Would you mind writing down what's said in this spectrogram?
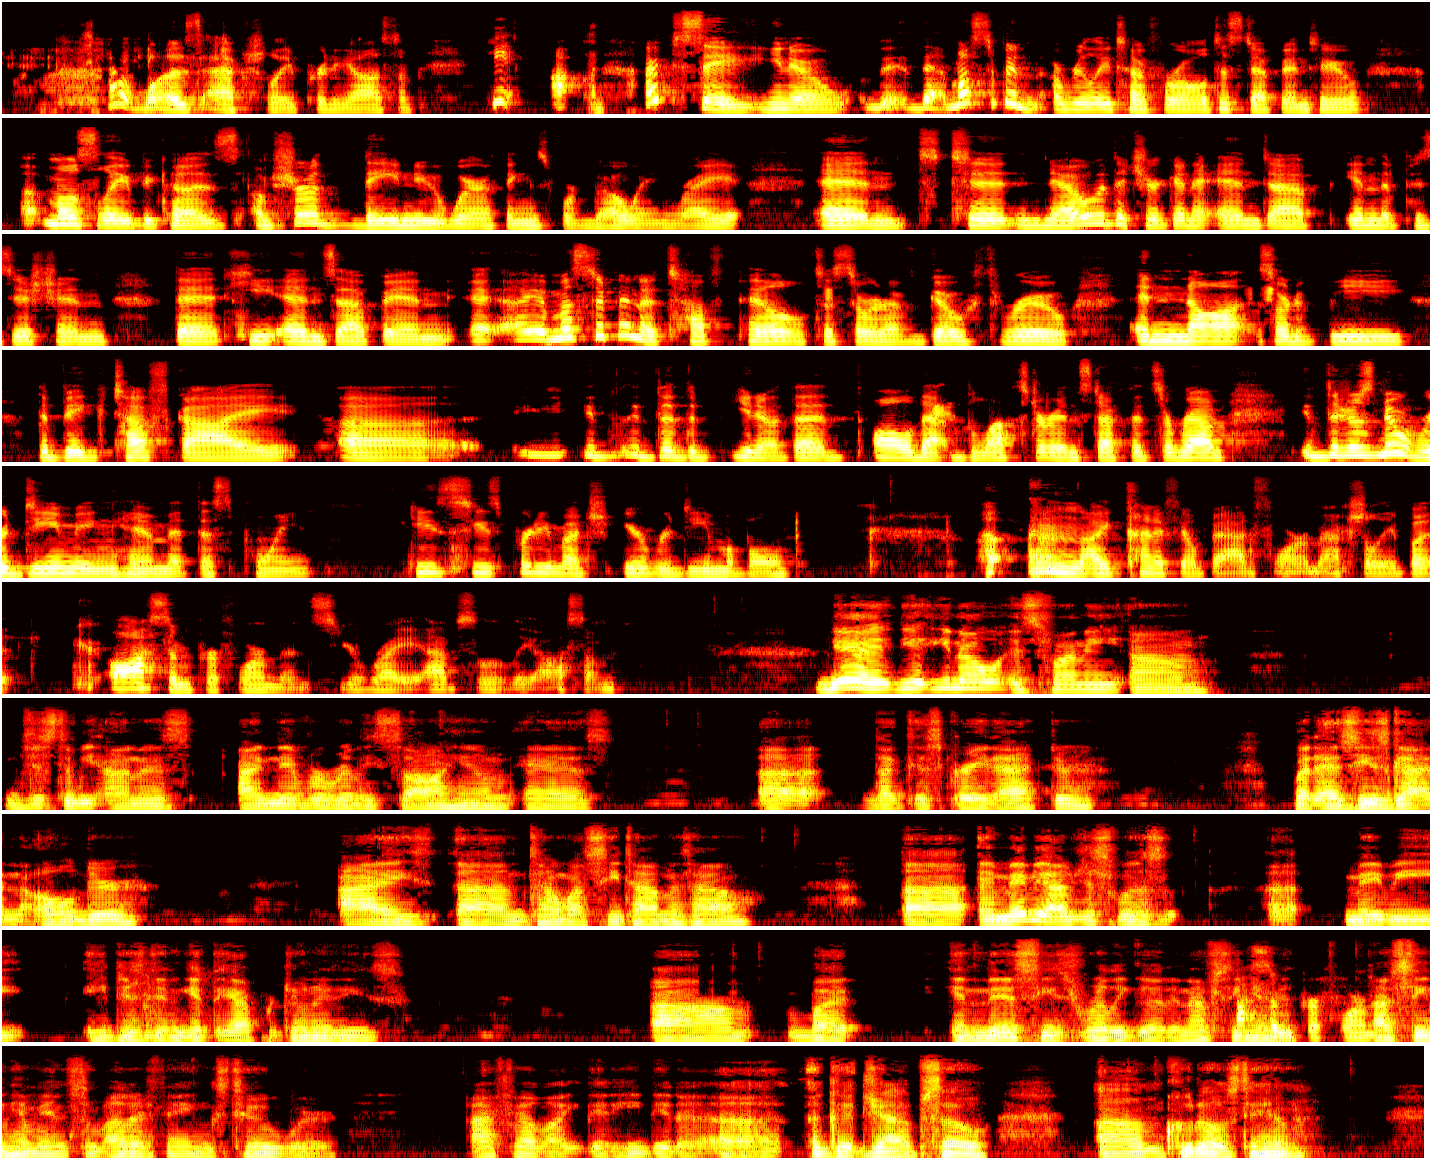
That was actually pretty awesome. He, I, I have to say, you know, th- that must have been a really tough role to step into, uh, mostly because I'm sure they knew where things were going, right? And to know that you're going to end up in the position that he ends up in, it, it must have been a tough pill to sort of go through and not sort of be the big tough guy uh, the, the you know the all that bluster and stuff that's around there's no redeeming him at this point. He's he's pretty much irredeemable. I kind of feel bad for him actually but awesome performance. You're right. Absolutely awesome. Yeah you, know it's funny um just to be honest i never really saw him as uh like this great actor. But as he's gotten older I um talking about C. Thomas Howell, uh, and maybe I just was, uh, maybe he just didn't get the opportunities. Um, but in this, he's really good, and I've seen awesome him. In, I've seen him in some other things too, where I felt like that he did a a, a good job. So, um, kudos to him.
